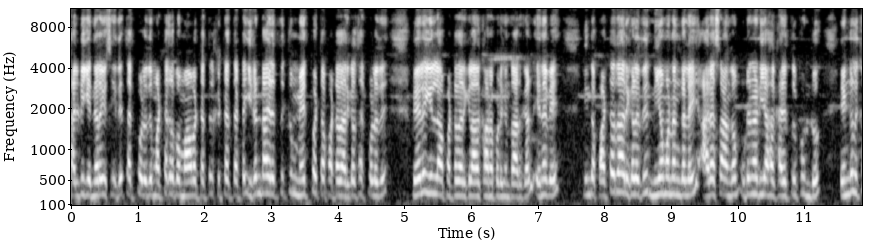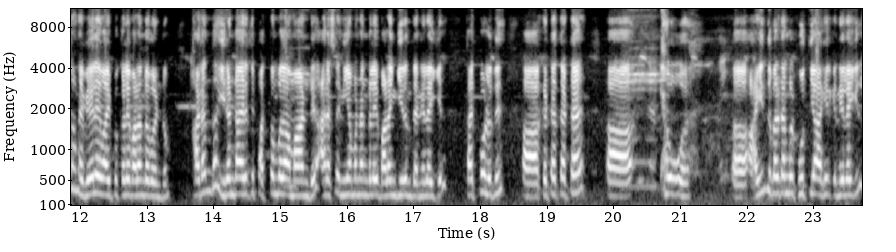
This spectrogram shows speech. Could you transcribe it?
கல்வியை நிறைவு செய்து தற்பொழுது மட்டக்களப்பு மாவட்டத்தில் கிட்டத்தட்ட இரண்டாயிரத்துக்கும் மேற்பட்ட பட்டதாரிகள் தற்பொழுது வேலையில்லா பட்டதாரிகளாக காணப்படுகின்றார்கள். எனவே இந்த பட்டதாரிகளது நியமனங்களை அரசாங்கம் உடனடியாக கருத்தில் கொண்டு எங்களுக்கான வேலை வாய்ப்புகளை வழங்க வேண்டும். கடந்த இரண்டாயிரத்தி பத்தொன்பதாம் ஆண்டு அரச நியமனங்களை வழங்கியிருந்த நிலையில் தற்பொழுது ஆஹ், கிட்டத்தட்ட ஆஹ், ஐந்து வருடங்கள் பூர்த்தியாக இருக்க நிலையில்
